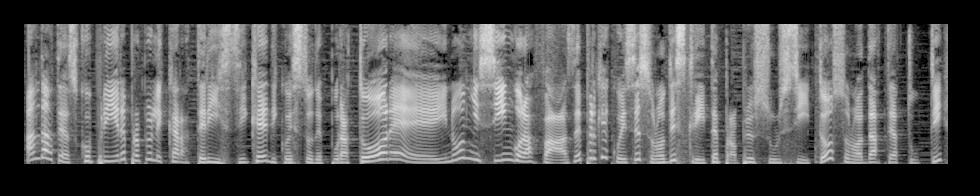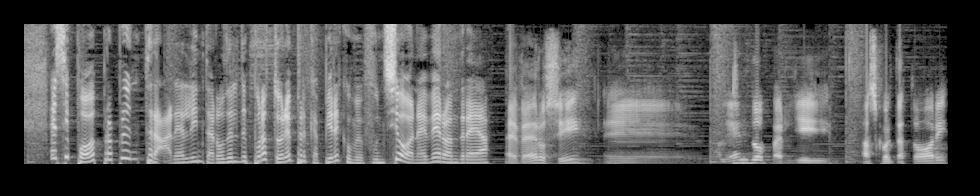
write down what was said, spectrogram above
Andate a scoprire proprio le caratteristiche di questo depuratore in ogni singola fase perché queste sono descritte proprio sul sito, sono adatte a tutti e si può proprio entrare all'interno del depuratore per capire come funziona, è vero Andrea? È vero, sì. E volendo per gli ascoltatori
